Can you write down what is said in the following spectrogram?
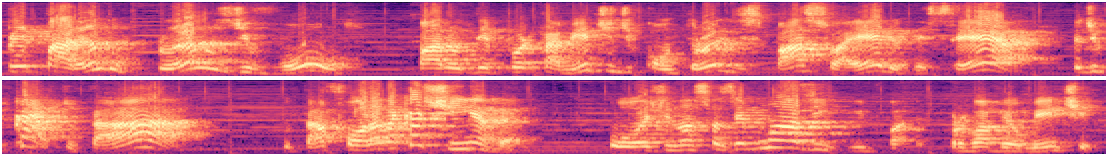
preparando planos de voo para o Departamento de Controle de Espaço Aéreo, DCEA, eu digo, cara, tu tá, tu tá fora da caixinha, velho. Hoje nós fazemos e, provavelmente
